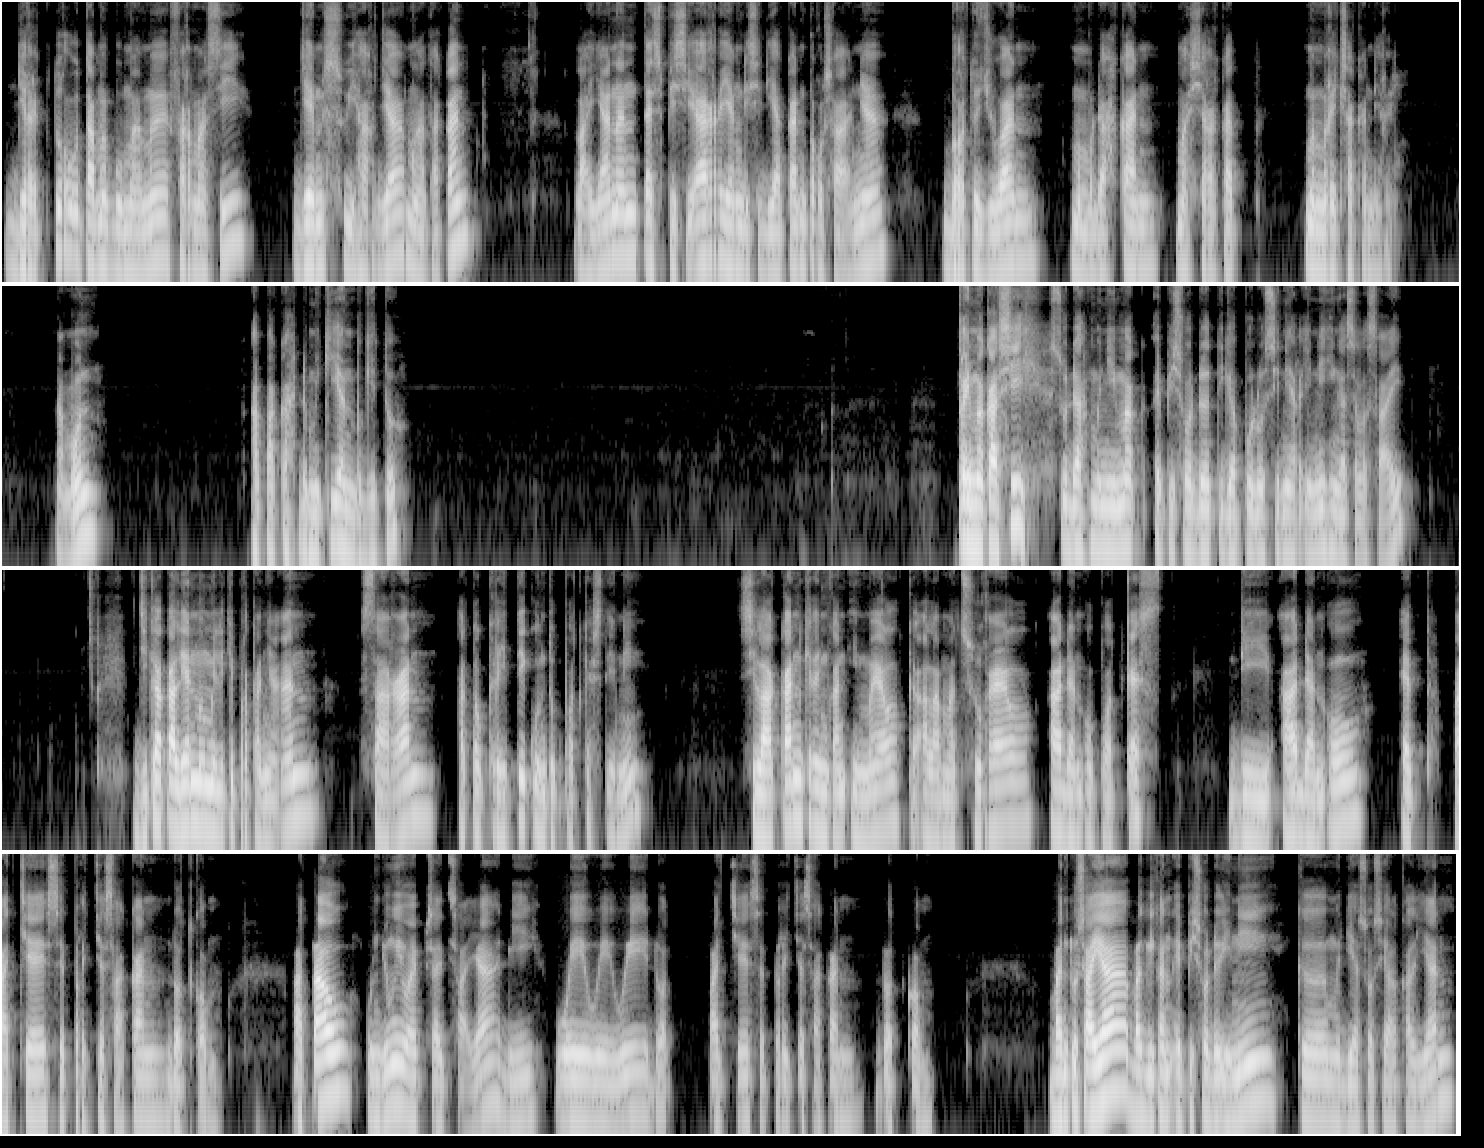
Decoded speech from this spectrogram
Direktur Utama Bumame Farmasi James Wiharja mengatakan layanan tes PCR yang disediakan perusahaannya bertujuan memudahkan masyarakat memeriksakan diri. Namun, apakah demikian begitu? Terima kasih sudah menyimak episode 30 siniar ini hingga selesai. Jika kalian memiliki pertanyaan, saran, atau kritik untuk podcast ini, silakan kirimkan email ke alamat surel a dan o podcast di a dan o pacesepercesakan.com atau kunjungi website saya di www.pacesepercesakan.com. Bantu saya bagikan episode ini ke media sosial kalian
